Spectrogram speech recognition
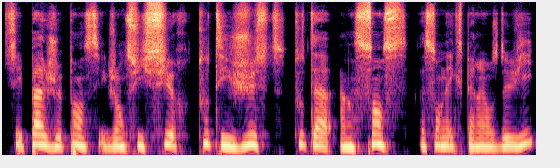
C'est pas je pense, c'est que j'en suis sûre. Tout est juste, tout a un sens à son expérience de vie.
